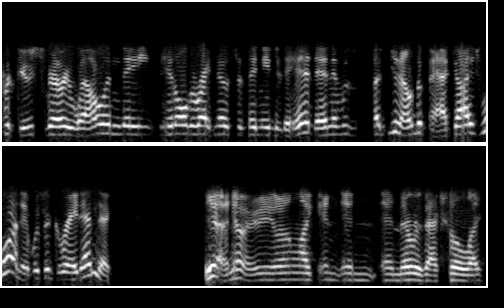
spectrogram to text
produced very well, and they hit all the right notes that they needed to hit. And it was, uh, you know, the bad guys won. It was a great ending. Yeah, no, you know, like and and and there was actual like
